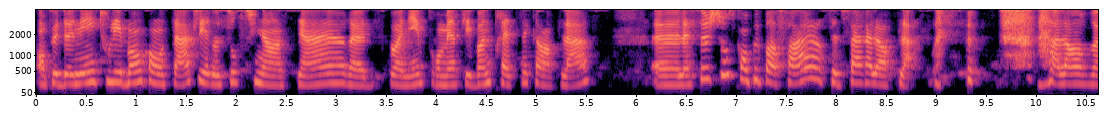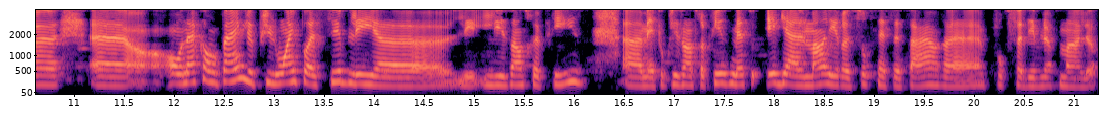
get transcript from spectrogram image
On peut donner tous les bons contacts, les ressources financières euh, disponibles pour mettre les bonnes pratiques en place. Euh, la seule chose qu'on peut pas faire, c'est de faire à leur place. Alors, euh, euh, on accompagne le plus loin possible les, euh, les, les, entreprises, euh, mais il faut que les entreprises mettent également les ressources nécessaires euh, pour ce développement-là.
